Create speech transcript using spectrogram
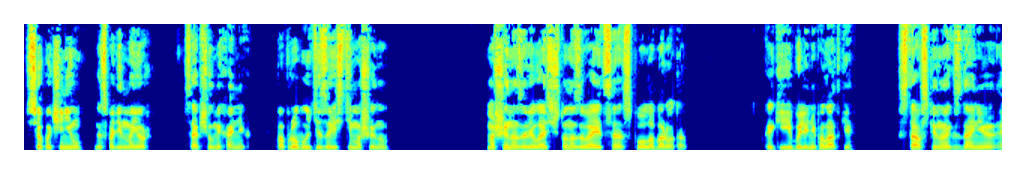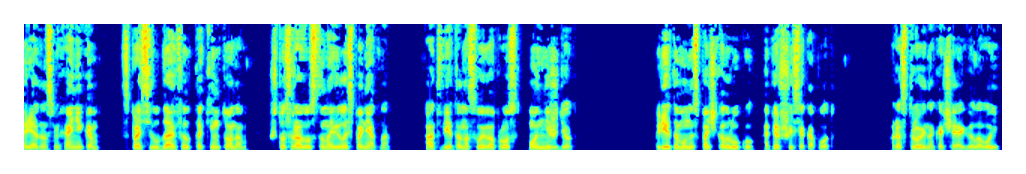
«Все починил, господин майор», — сообщил механик. Попробуйте завести машину. Машина завелась, что называется, с полоборота. Какие были неполадки? Встав спиной к зданию рядом с механиком, спросил Дамфилд таким тоном, что сразу становилось понятно. Ответа на свой вопрос он не ждет. При этом он испачкал руку, опершись о капот. Расстроенно качая головой,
